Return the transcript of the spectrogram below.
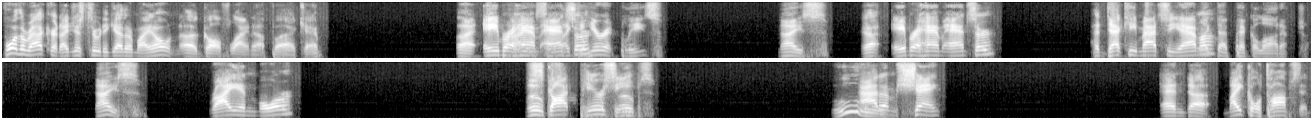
for the record, I just threw together my own uh, golf lineup, uh, Cam. Uh, Abraham Nice. I'd like Ancer. hear it, please. Nice. yeah, Abraham Ancer. Hideki I Matsuyama. like that pick a lot, actually. Nice. Ryan Moore. Oops. Scott Piercy. Oops. Ooh. Adam Schenk. and uh, Michael Thompson.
